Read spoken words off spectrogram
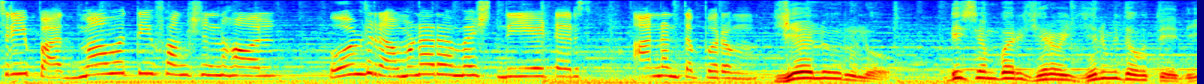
Shri Padmavathi function hall old Ramana Ramesh theatres Anantapur. ఏలూరులో డిసెంబర్ ఇరవై ఎనిమిదవ తేదీ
